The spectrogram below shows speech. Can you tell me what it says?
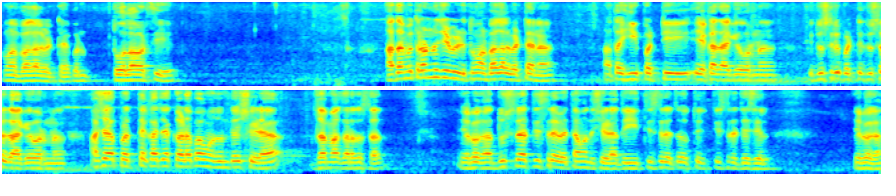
तुम्हाला बघायला भेटत आहे पण तोलावरती आहे. आता मित्रांनो जी व्हिडिओ तुम्हाला बघायला भेटत ना आता ही पट्टी एका जागेवरनं ती दुसरी पट्टी दुसऱ्या जागेवरनं अशा प्रत्येकाच्या कडपामधून त्या शेळ्या जमा करत असतात. हे बघा दुसऱ्या तिसऱ्या वेतामध्ये शेळ्या आता ही तिसऱ्या चौथी तिसऱ्याची असेल. हे बघा.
